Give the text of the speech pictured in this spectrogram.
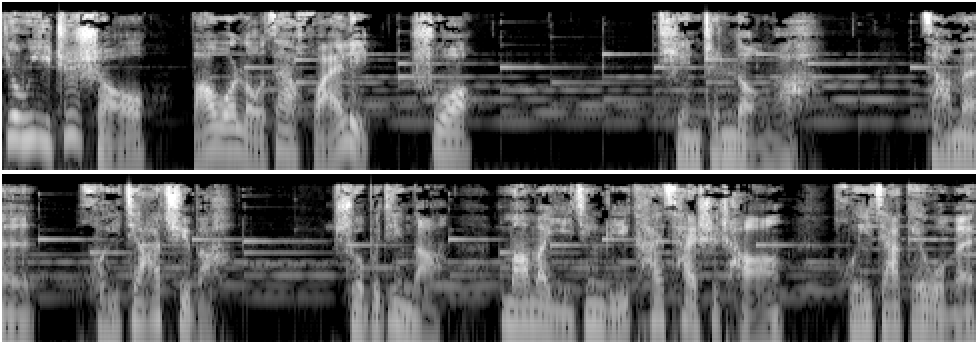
用一只手把我搂在怀里，说：“天真冷啊，咱们回家去吧。说不定啊，妈妈已经离开菜市场，回家给我们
